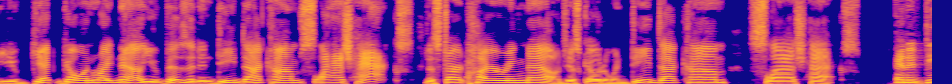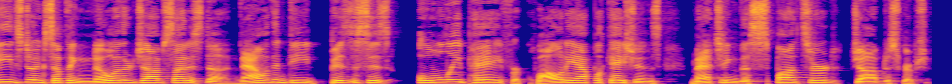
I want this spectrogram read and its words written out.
You get going right now. You visit indeed.com slash hacks to start hiring now. Just go to indeed.com slash hacks. And Indeed's doing something no other job site has done. Now with Indeed, businesses only pay for quality applications matching the sponsored job description.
